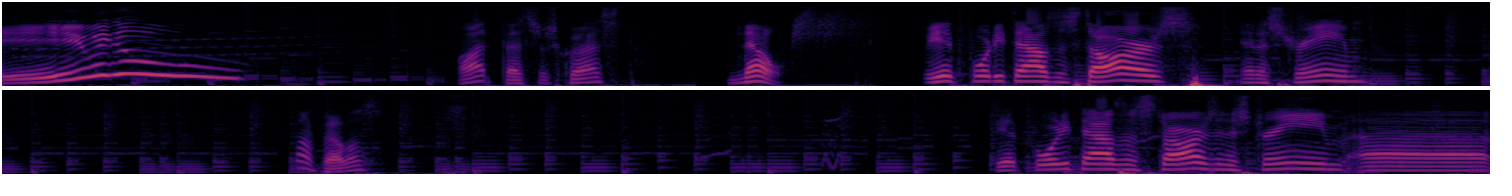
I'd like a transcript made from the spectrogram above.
Here we go! What? Fester's Quest? No. We hit 40,000 stars in a stream. Come on, fellas. We hit 40,000 stars in a stream. Uh,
